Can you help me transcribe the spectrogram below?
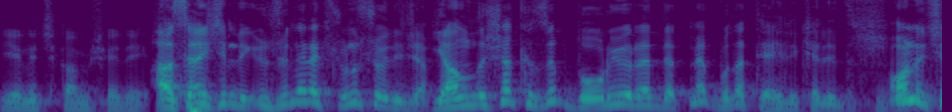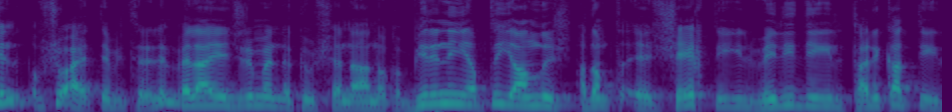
Yeni çıkan bir şey değil. Ha sen şimdi üzülerek şunu söyleyeceğim. Yanlışa kızıp doğruyu reddetmek bu da tehlikelidir. Onun için şu ayette bitirelim. Vela yecrimennekum şenânukum. Birinin yaptığı yanlış. Adam e, şeyh değil, veli değil, tarikat değil.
